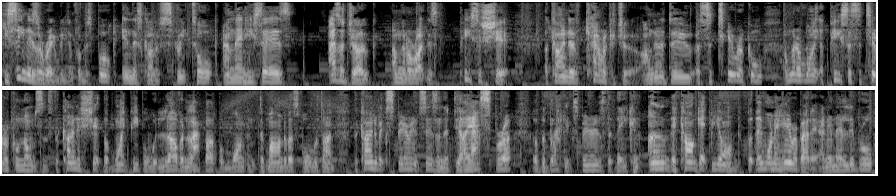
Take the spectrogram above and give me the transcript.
He's seen Issa Rae reading from this book in this kind of street talk, and then he says, as a joke, I'm going to write this piece of shit a kind of caricature. I'm going to do a satirical, I'm going to write a piece of satirical nonsense, the kind of shit that white people would love and lap up and want and demand of us all the time. The kind of experiences and the diaspora of the black experience that they can own, they can't get beyond, but they want to hear about it. And in their liberal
